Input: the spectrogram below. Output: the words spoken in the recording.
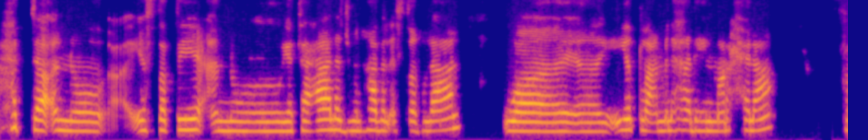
حتى أنه يستطيع أنه يتعالج من هذا الاستغلال ويطلع من هذه المرحلة. ف...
